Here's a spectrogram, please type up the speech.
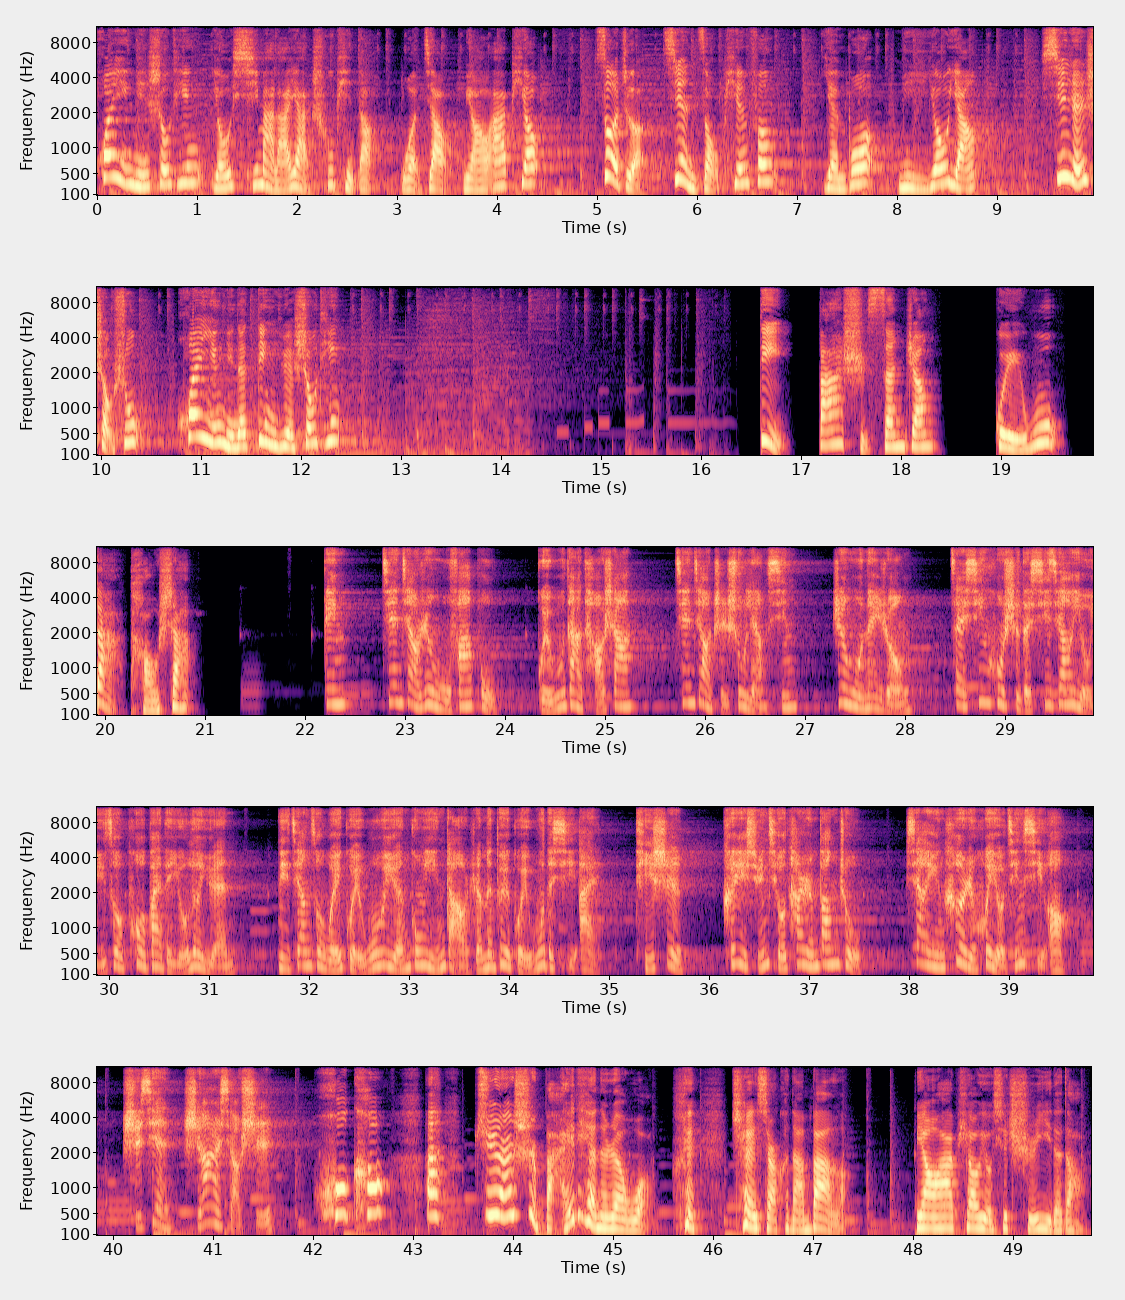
欢迎您收听由喜马拉雅出品的《我叫苗阿飘》，作者剑走偏锋，演播米悠扬，新人手书，欢迎您的订阅收听。第八十三章：鬼屋大逃杀。丁，尖叫任务发布：鬼屋大逃杀，尖叫指数两星。任务内容：在新护士的西郊有一座破败的游乐园，你将作为鬼屋员工引导人们对鬼屋的喜爱。提示：可以寻求他人帮助，下运客人会有惊喜哦。时限：十二小时。我靠！哎，居然是白天的任务，嘿，这下可难办了。喵阿飘有些迟疑的道。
